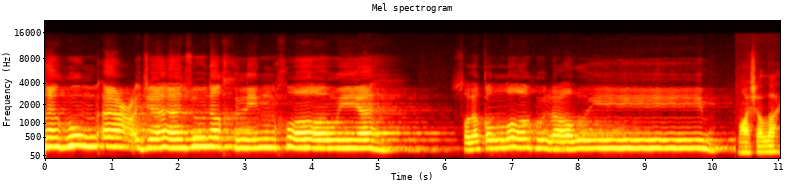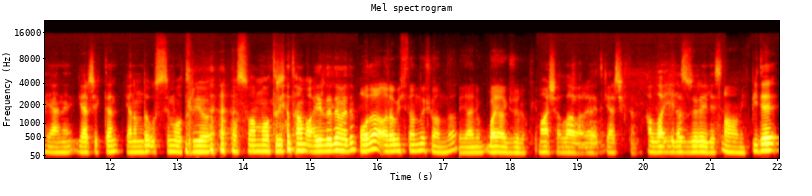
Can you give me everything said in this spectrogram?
كأنهم أعجاز نخل خاوية. صدق الله العظيم. Maşallah yani gerçekten yanımda Ussi mi oturuyor, Osman mı oturuyor tam ayırt edemedim. O da Arabistan'da şu anda. Yani bayağı güzel okuyor. Maşallah var evet gerçekten. Allah ihlas üzere eylesin. Amin. Bir de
